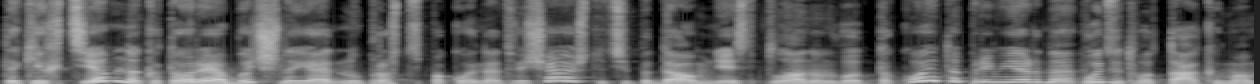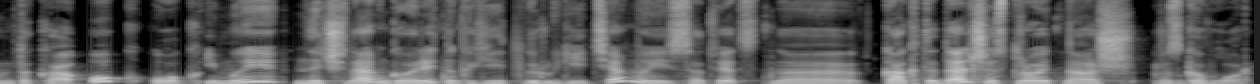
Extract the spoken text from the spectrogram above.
таких тем, на которые обычно я, ну, просто спокойно отвечаю, что типа, да, у меня есть план, он вот такой-то примерно, будет вот так. И мама такая, ок, ок. И мы начинаем говорить на какие-то другие темы и, соответственно, как-то дальше строить наш разговор.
